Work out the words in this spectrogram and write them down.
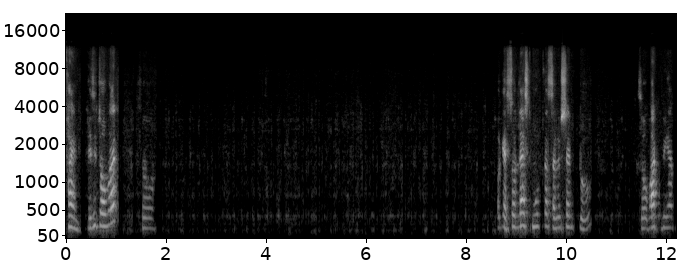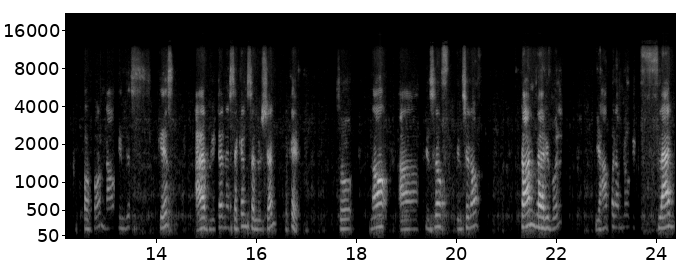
Fine, is it over? So Okay, so let's move the solution two. So what we have performed now in this case, I have written a second solution. Okay, so now uh, instead of instead of turn variable, यहाँ पर हम लोग फ्लैग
